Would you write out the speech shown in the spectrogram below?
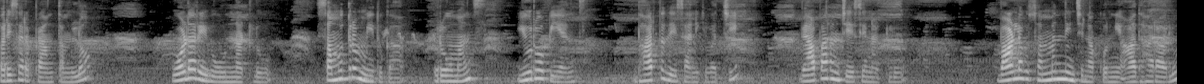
పరిసర ప్రాంతంలో ఓడరేవు ఉన్నట్లు సముద్రం మీదుగా రోమన్స్ యూరోపియన్స్ భారతదేశానికి వచ్చి వ్యాపారం చేసినట్లు వాళ్ళకు సంబంధించిన కొన్ని ఆధారాలు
